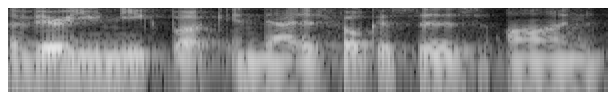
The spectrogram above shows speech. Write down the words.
a very unique book in that it focuses on,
